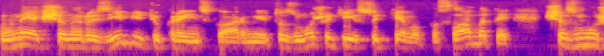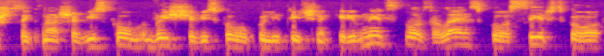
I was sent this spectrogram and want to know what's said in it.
Вони, якщо не розіб'ють українську армію, то зможуть її суттєво послабити, що змусить наше військово вище військово-політичне керівництво Зеленського, Сирського,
